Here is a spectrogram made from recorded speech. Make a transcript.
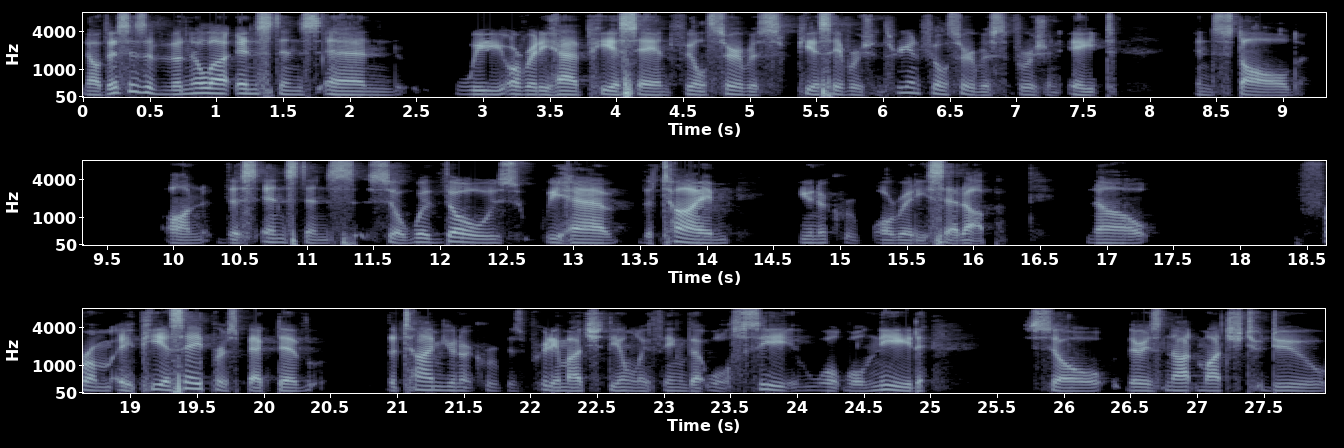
Now this is a vanilla instance and we already have PSA and field service, PSA version 3 and field service version 8 installed on this instance. So with those, we have the time unit group already set up. Now, from a PSA perspective, the time unit group is pretty much the only thing that we'll see, we'll, we'll need. So there is not much to do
